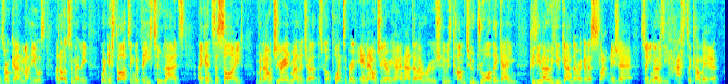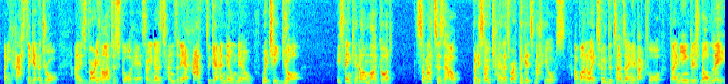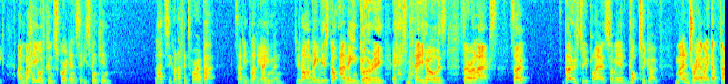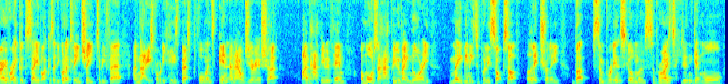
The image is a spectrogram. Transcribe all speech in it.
Zorgane and Mahious. And ultimately, when you're starting with these two lads against a side with an Algerian manager that's got a point to prove in Algeria and Adel Amrouche, who has come to draw the game because he knows Uganda are going to slap Niger. So he knows he has to come here and he has to get a draw. And it's very hard to score here, so he knows Tanzania have to get a nil-nil, which he got. He's thinking, oh my God, Samatta's out, but it's okay, let's we're up against Mahious. And by the way, two of the Tanzania back four playing the English non-league and Mahious couldn't score against it. He's thinking, lads, you've got nothing to worry about. It's only bloody Aymen. Do you know what I mean? It's not Amine Gouiri, it's Mahious. So relax. So those two players, I mean, have got to go. Mandrea made a very, very good save. Like I said, he got a clean sheet, to be fair, and that is probably his best performance in an Algeria shirt. I'm happy with him. I'm also happy with Aït-Nouri. Maybe needs to pull his socks up, literally, but some brilliant skill moves. Surprised he didn't get more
